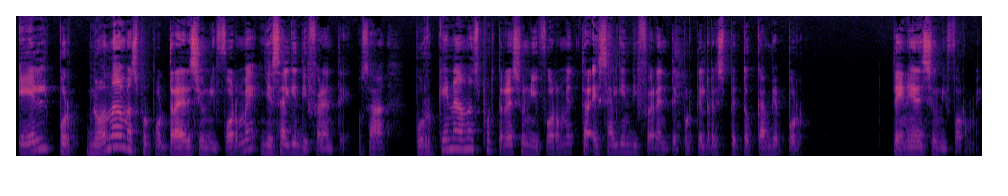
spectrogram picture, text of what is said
él, por, no nada más por, por traer ese uniforme, y es alguien diferente. O sea, ¿por qué nada más por traer ese uniforme es alguien diferente? Porque el respeto cambia por tener ese uniforme.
